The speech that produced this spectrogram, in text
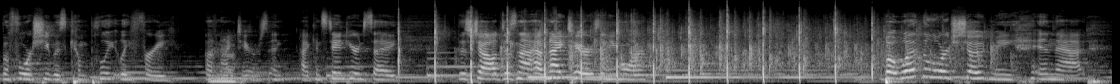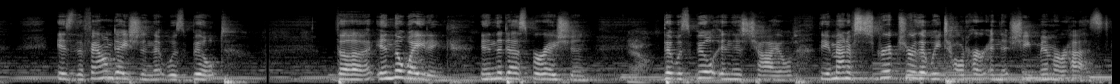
before she was completely free of mm-hmm. night terrors. And I can stand here and say, this child does not have night terrors anymore. But what the Lord showed me in that is the foundation that was built the in the waiting, in the desperation yeah. that was built in this child, the amount of scripture that we taught her and that she memorized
